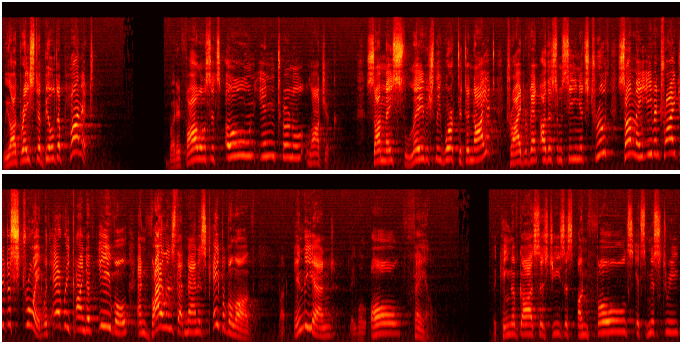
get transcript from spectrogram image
We are graced to build upon it, but it follows its own internal logic. Some may slavishly work to deny it, try to prevent others from seeing its truth. Some may even try to destroy it with every kind of evil and violence that man is capable of. But in the end, they will all fail. The kingdom of God, says Jesus, unfolds its mystery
